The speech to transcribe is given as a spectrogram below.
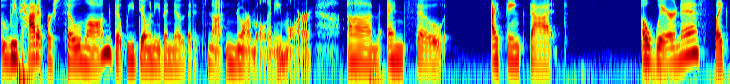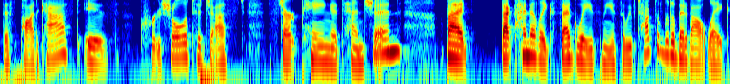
we've had it for so long that we don't even know that it's not normal anymore. Um and so I think that awareness like this podcast is crucial to just start paying attention. But that kind of like segues me. So we've talked a little bit about like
